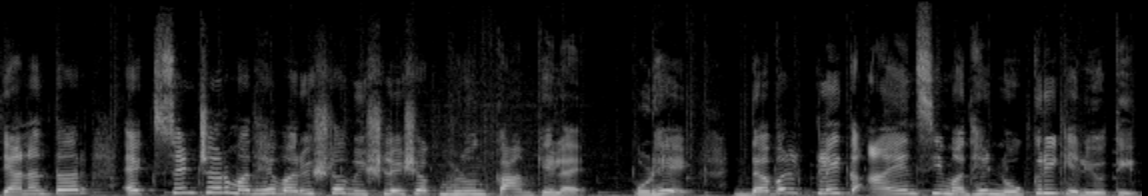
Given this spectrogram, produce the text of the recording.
त्यानंतरमध्ये वरिष्ठ विश्लेषक म्हणून काम केलंय. पुढे double click I N C मध्ये नोकरी केली होती.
